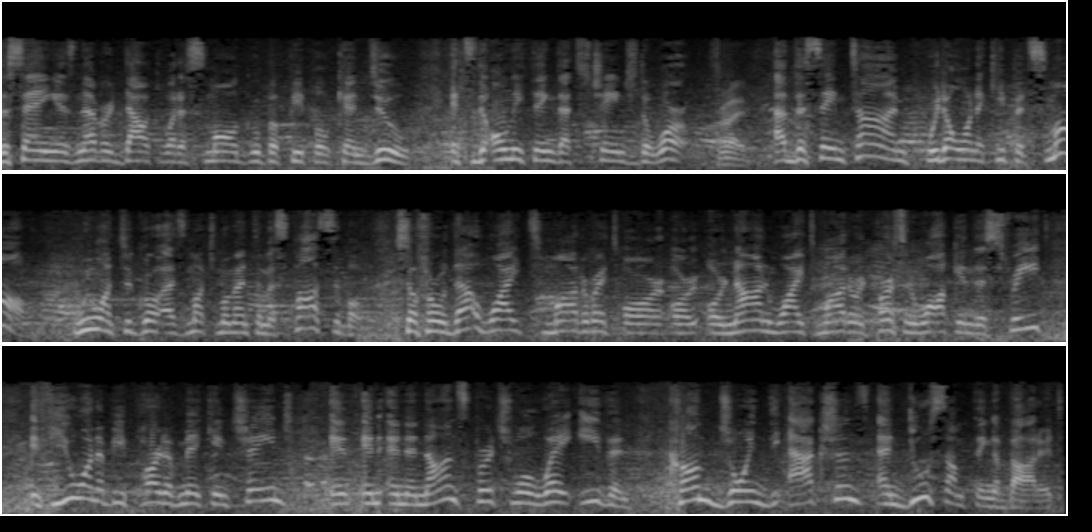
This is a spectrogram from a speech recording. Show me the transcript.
the saying is never doubt what a small group of people can do. It's the only thing that's changed the world. Right. At the same time, we don't want to keep it small. We want to grow as much momentum as possible. So for that white moderate or, or, or non-white moderate person walking the street, if you want to be part of making change in, in, in a non-spiritual way even, come join the actions and do something about it.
